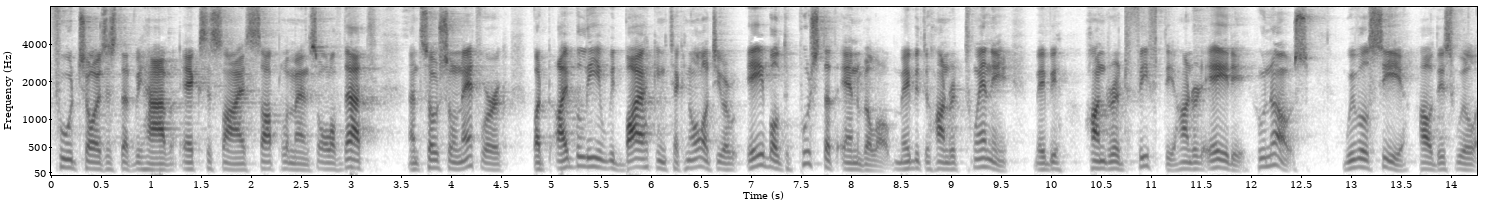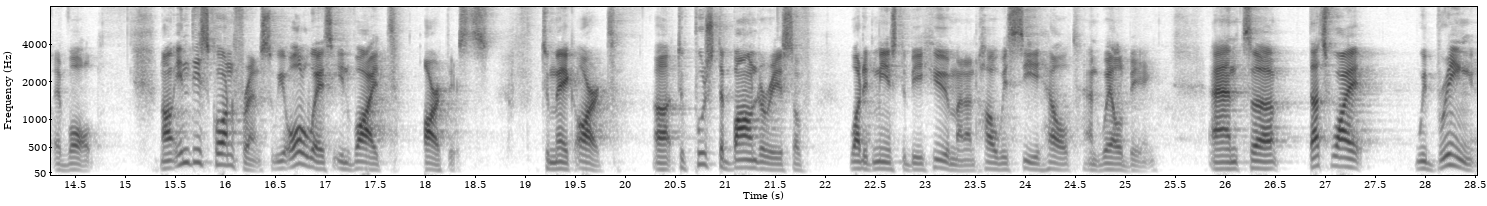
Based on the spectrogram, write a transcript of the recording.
food choices that we have, exercise, supplements, all of that, and social network. But I believe with biohacking technology, we're able to push that envelope, maybe to 120, maybe 150, 180, who knows? We will see how this will evolve. Now, in this conference, we always invite artists to make art, uh, to push the boundaries of what it means to be human and how we see health and well being. And uh, that's why we bring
